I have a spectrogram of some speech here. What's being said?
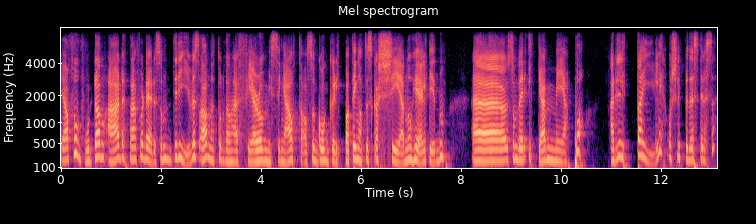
Ja, for hvordan er dette for dere som drives av nettopp den her fear of missing out? Altså gå glipp av ting, at det skal skje noe hele tiden. Eh, som dere ikke er med på. Er det litt deilig å slippe det stresset?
